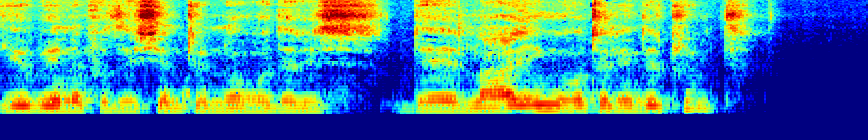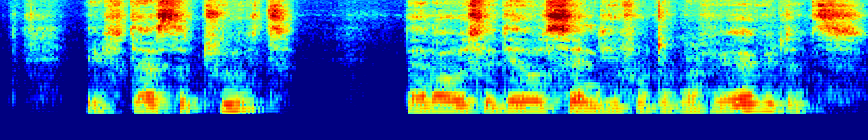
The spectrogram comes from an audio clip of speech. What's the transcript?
you'll be in a position to know whether it's they're lying or telling the truth. If that's the truth, then obviously they will send you photographic evidence.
